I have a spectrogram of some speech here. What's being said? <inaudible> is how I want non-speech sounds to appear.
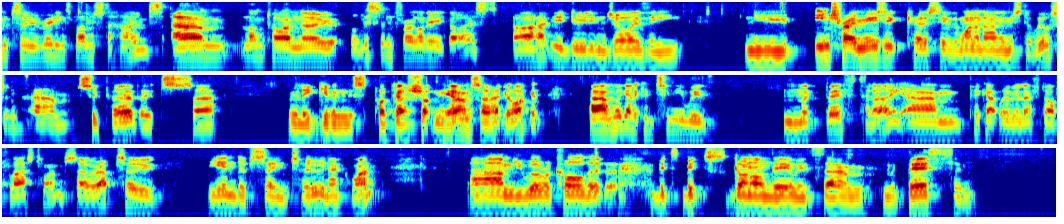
Welcome to Readings by Mr. Holmes. Um, long time no listen for a lot of you guys. I hope you did enjoy the new intro music, courtesy of the one and only Mr. Wilson. Um, superb. It's uh, really given this podcast shot in the arm, so I hope you like it. Um, we're going to continue with Macbeth today, um, pick up where we left off last time. So we're up to the end of scene two in Act One. Um, you will recall that a bit, bit's gone on there with um, Macbeth, and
